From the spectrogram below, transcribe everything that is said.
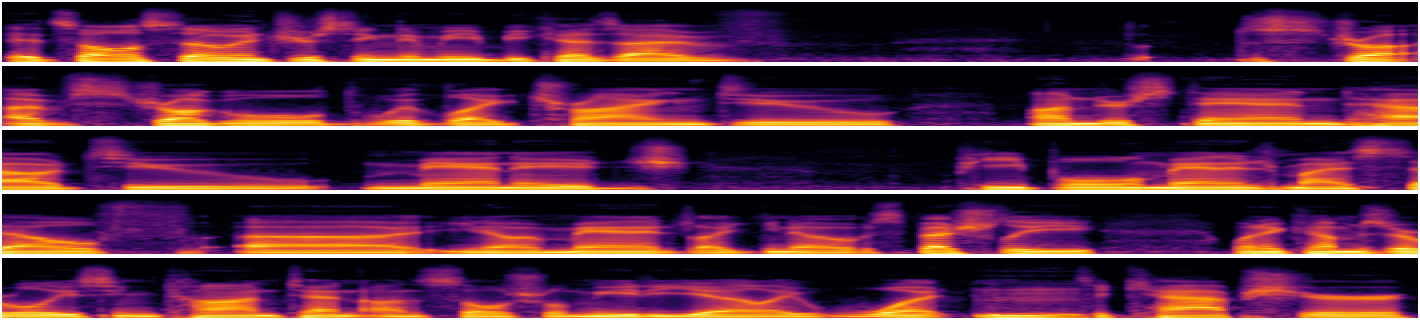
it's also interesting to me because I've str- I've struggled with like trying to understand how to manage people, manage myself, uh, you know, manage like you know, especially when it comes to releasing content on social media, like what to capture,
